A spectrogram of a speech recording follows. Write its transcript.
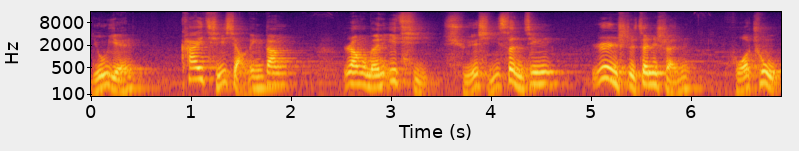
留言，开启小铃铛，让我们一起学习圣经，认识真神。活出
